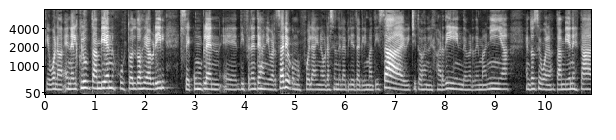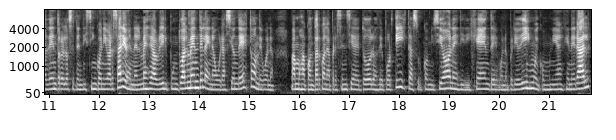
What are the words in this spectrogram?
que bueno, en el club también, justo el 2 de abril, se cumplen eh, diferentes aniversarios, como fue la inauguración de la pileta climatizada, de Bichitos en el Jardín, de Verde Manía. Entonces, bueno, también está dentro de los 75 aniversarios, en el mes de abril puntualmente, la inauguración de esto, donde, bueno, vamos a contar con la presencia de todos los deportistas, subcomisiones, dirigentes, bueno, periodismo y comunidad en general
